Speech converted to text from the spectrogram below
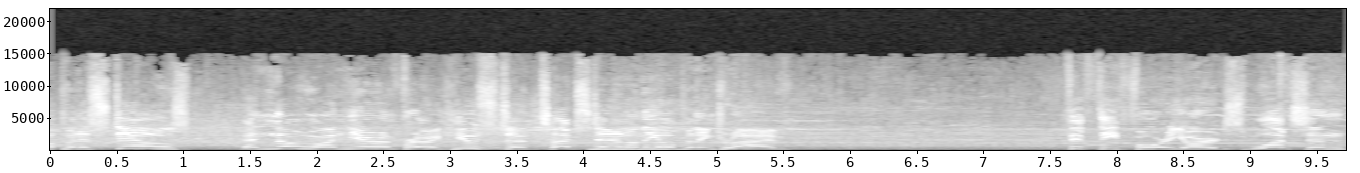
open is Stills. And no one near him for a Houston touchdown on the opening drive. 54 yards. Watson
